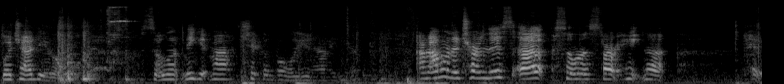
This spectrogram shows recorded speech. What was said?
which I did a little bit. So let me get my chicken bouillon out of here. And I'm going to turn this up so it'll start heating up too.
